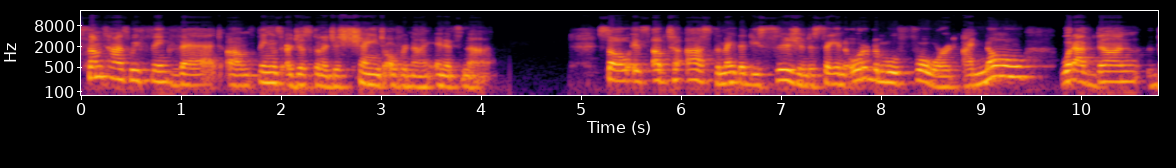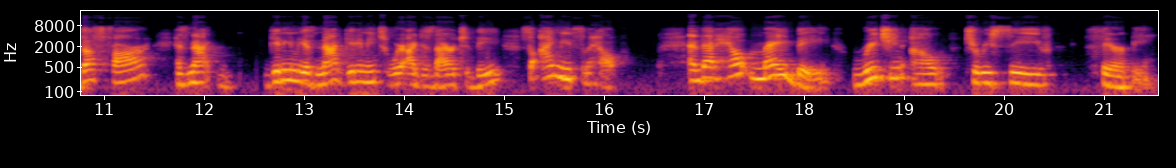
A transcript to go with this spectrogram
Sometimes we think that um, things are just going to just change overnight, and it's not. So it's up to us to make the decision to say, in order to move forward, I know what I've done thus far has not getting me is not getting me to where I desire to be. So I need some help. And that help may be reaching out to receive therapy,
